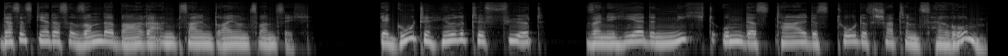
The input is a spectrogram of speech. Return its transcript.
Das ist ja das Sonderbare an Psalm 23. Der gute Hirte führt seine Herde nicht um das Tal des Todesschattens herum,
